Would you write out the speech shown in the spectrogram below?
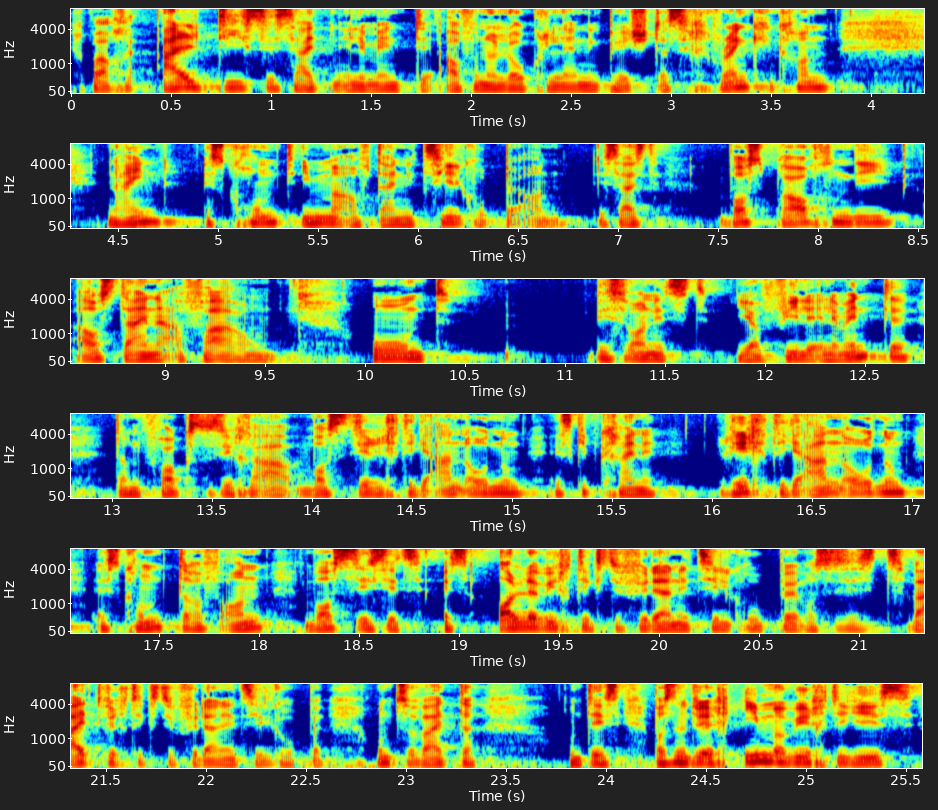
ich brauche all diese Seitenelemente auf einer Local Landing Page, dass ich ranken kann? Nein, es kommt immer auf deine Zielgruppe an. Das heißt, was brauchen die aus deiner Erfahrung? Und das waren jetzt ja viele Elemente. Dann fragst du dich auch, was ist die richtige Anordnung? Es gibt keine richtige Anordnung. Es kommt darauf an, was ist jetzt das Allerwichtigste für deine Zielgruppe, was ist das Zweitwichtigste für deine Zielgruppe und so weiter. Und das, was natürlich immer wichtig ist,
